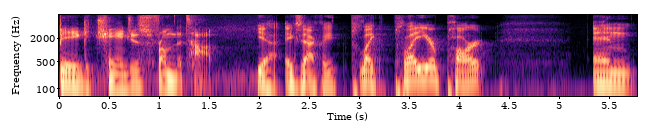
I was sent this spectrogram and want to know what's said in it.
big changes from the top. Yeah, exactly. Like play your part and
